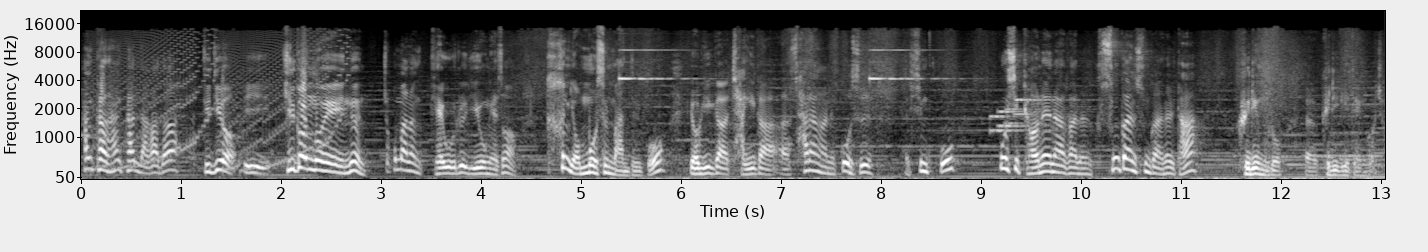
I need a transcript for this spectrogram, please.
한 칸 한 칸 나가다 드디어 이 길 건너에 있는 조그마한 개울을 이용해서 큰 연못을 만들고 여기가 자기가 사랑하는 꽃을 심고 꽃이 변해 나가는 그 순간순간을 다 그림으로 어, 그리게 된 거죠.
